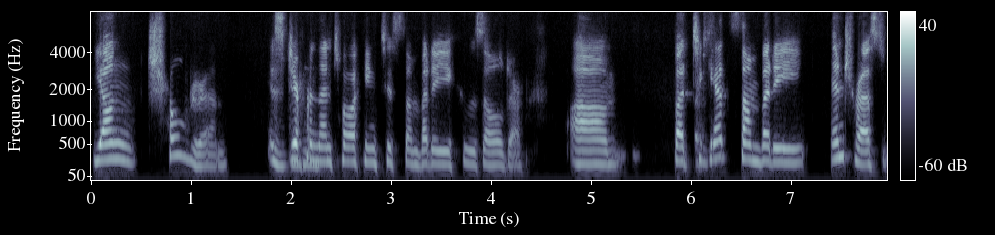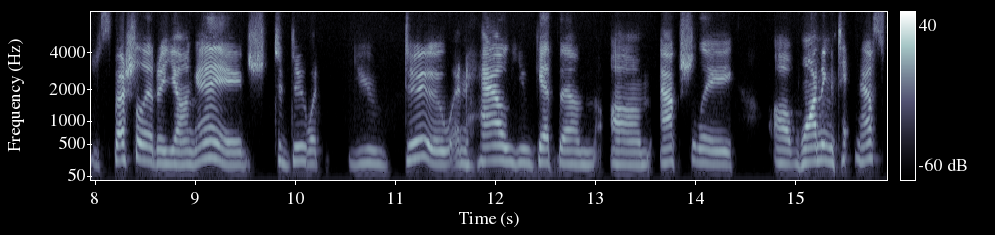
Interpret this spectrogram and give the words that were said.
young children is different mm-hmm. than talking to somebody who's older. Um, but to get somebody interested, especially at a young age, to do what you do and how you get them um, actually uh, wanting to ask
